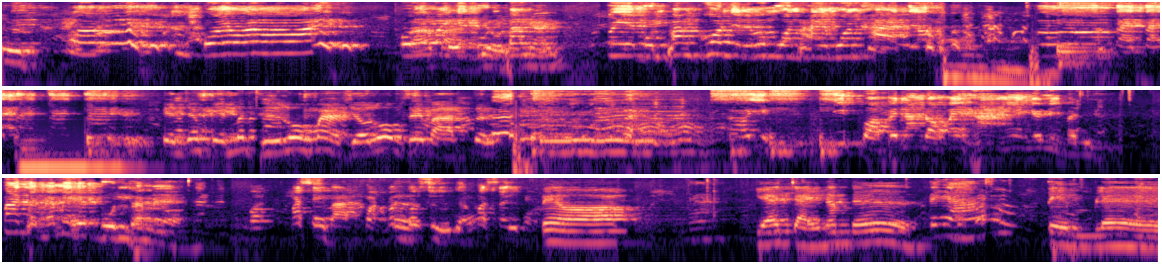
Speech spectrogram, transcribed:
โอ้ยโอ้ยโอ้ยโอ้ยโอ้ยไม่เห็นบุญพังไม่เห็นบุ ญพังคนจะได้มามวนไทยมวนขาดเจ้าเออตายตายตายตายตายเปลี่ยนจะเปลี่ยนมันถือโล่งมากเสียวโล่งใส่บาทเด้อเอาอีกที่ปอบเป็นนางดอกไม้ห่างอย่างอยู่นี่บัดนี้มาแต่แม่ไม่เห็นบุญทำไมมาใส่บาตรก่อนมันก็สื่ออย่างมาใส่บาตรไปออกแย่ใจน้ำเด้อเป็นหยังเต็มเลย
